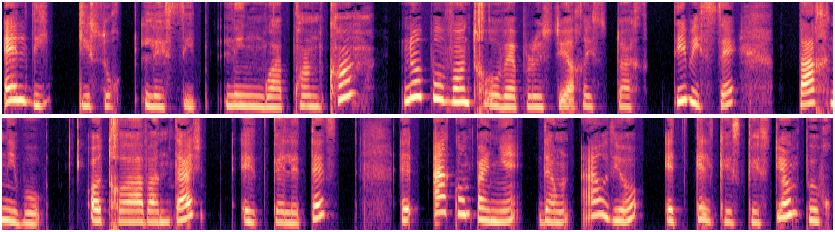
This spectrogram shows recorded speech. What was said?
Elle dit que sur le site lingua.com, nous pouvons trouver plusieurs histoires divisées par niveau. Autre avantage est que le test est accompagné d'un audio et quelques questions pour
